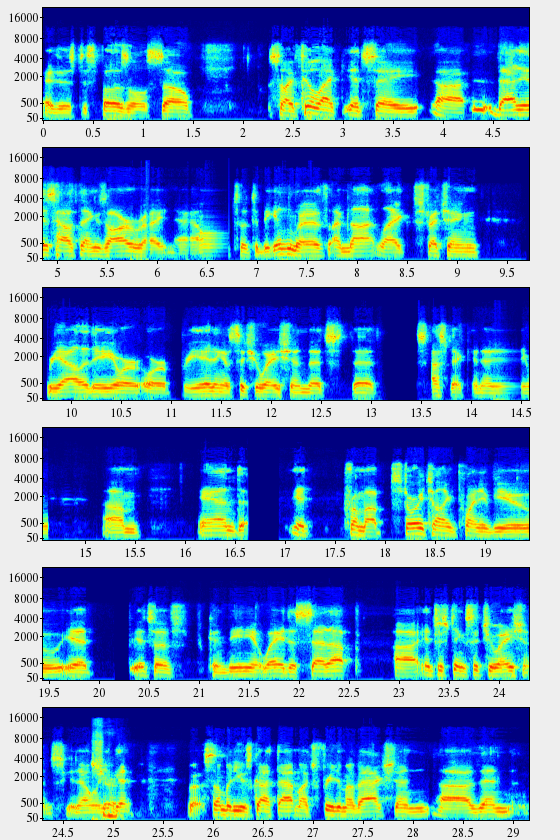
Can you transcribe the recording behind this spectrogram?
at his disposal. So, so I feel like it's a uh, that is how things are right now. So to begin with, I'm not like stretching reality or or creating a situation that's that's plastic in any way. Um, and it from a storytelling point of view, it it's a convenient way to set up uh, interesting situations. You know, when Sure. you get somebody who's got that much freedom of action, uh, then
